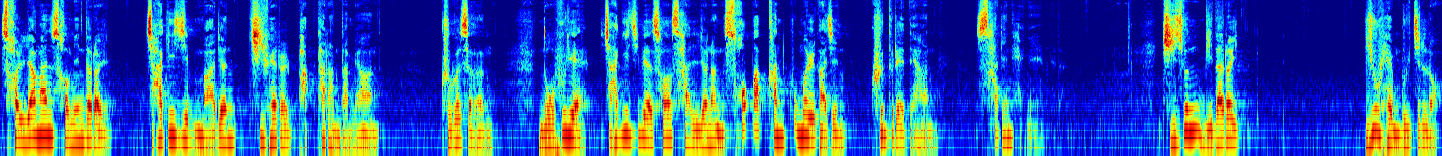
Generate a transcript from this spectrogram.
선량한 서민들의 자기 집 마련 기회를 박탈한다면 그것은 노후에 자기 집에서 살려는 소박한 꿈을 가진 그들에 대한 살인 행위입니다. 기준 미달의 유해 물질로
